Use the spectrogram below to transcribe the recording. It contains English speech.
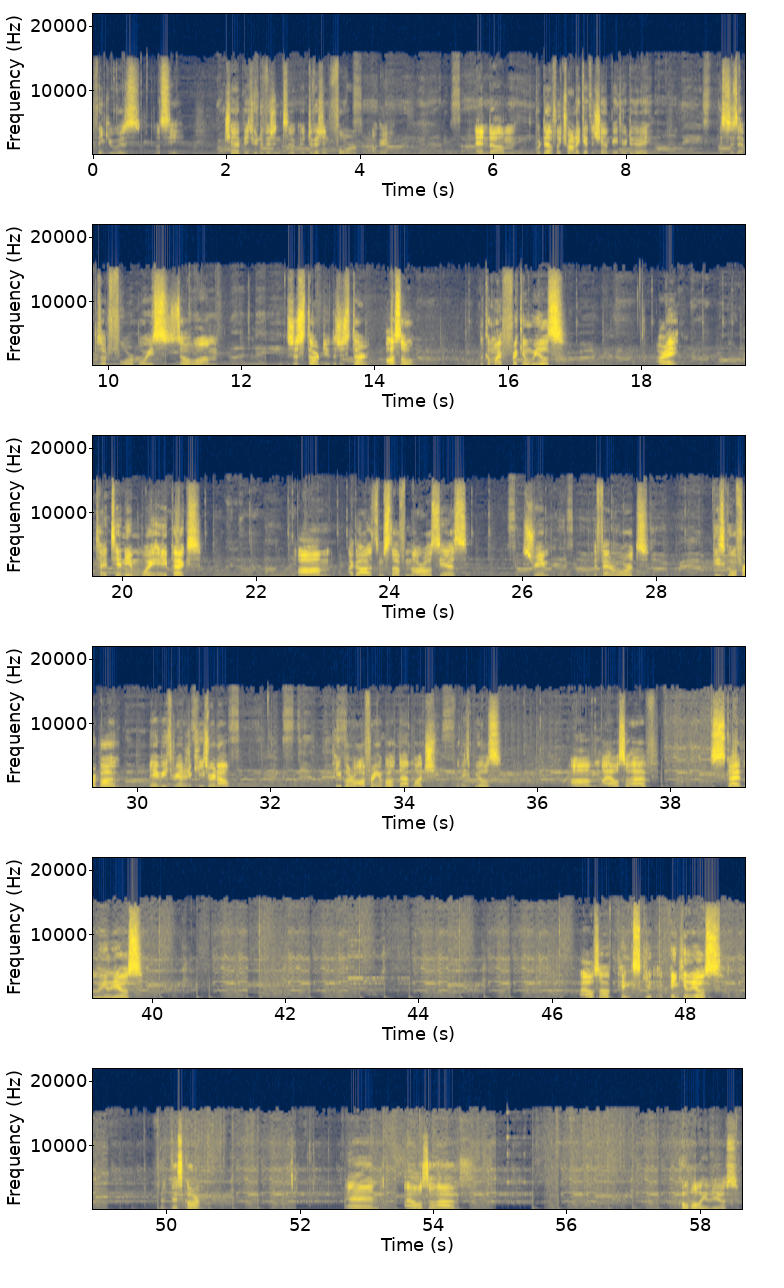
I think he was. Let's see, champion two division two, uh, division four. Okay. And um, we're definitely trying to get to champion three today. This is episode four, boys. So um, let's just start, dude. Let's just start. Also, look at my freaking wheels. All right, titanium white apex. Um, I got some stuff from the RLCS stream, the fan rewards. These go for about maybe 300 keys right now. People are offering about that much for these wheels. Um, I also have Sky Blue Helios. I also have Pink, Pink Helios for this car. And I also have Cobalt Helios.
